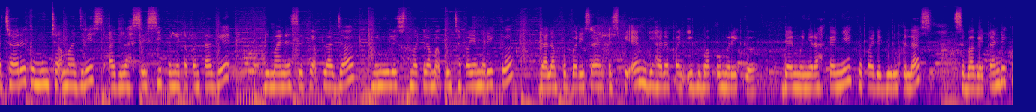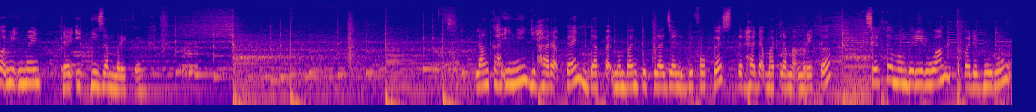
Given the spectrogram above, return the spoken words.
Acara kemuncak majlis adalah sesi penetapan target di mana setiap pelajar menulis matlamat pencapaian mereka dalam peperiksaan SPM di hadapan ibu bapa mereka dan menyerahkannya kepada guru kelas sebagai tanda komitmen dan iktizam mereka. Langkah ini diharapkan dapat membantu pelajar lebih fokus terhadap matlamat mereka serta memberi ruang kepada guru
